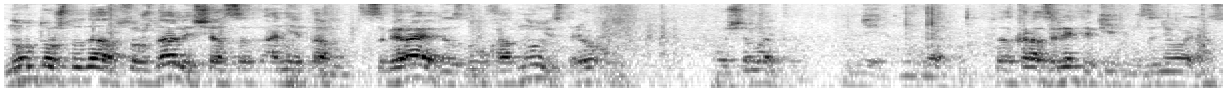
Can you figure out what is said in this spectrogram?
Ну, то, что да, обсуждали, сейчас они там собирают из двух одну, из трех. В общем, это. Да. Сейчас как раз электрики этим занимаются.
